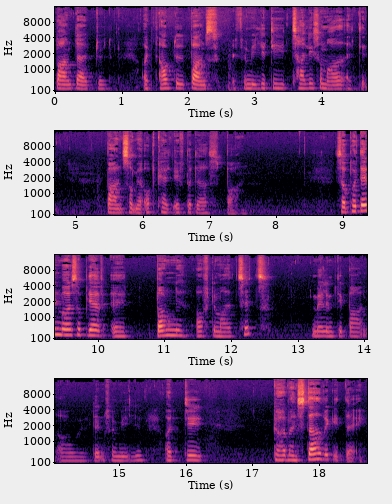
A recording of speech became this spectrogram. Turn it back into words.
barn, der er dødt. Og et afdødt barns familie, de tager lige så meget af det barn, som er opkaldt efter deres barn. Så på den måde så bliver øh, båndene ofte meget tæt mellem det barn og øh, den familie. Og det gør man stadigvæk i dag.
